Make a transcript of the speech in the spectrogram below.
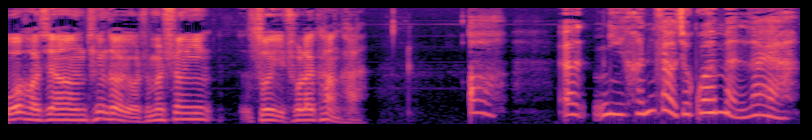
我好像听到有什么声音，所以出来看看。哦，呃，你很早就关门了呀？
